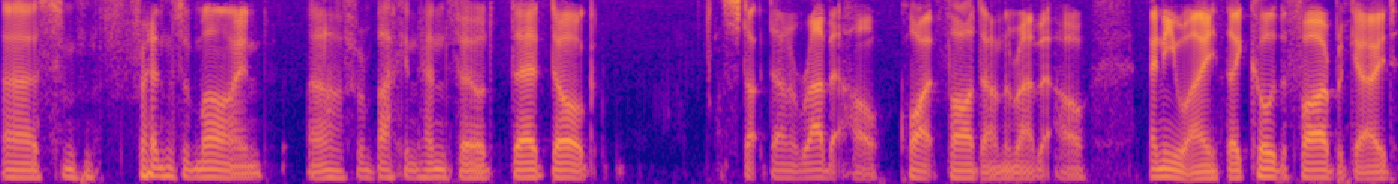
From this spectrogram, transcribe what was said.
Uh, some friends of mine uh, from back in Henfield, their dog stuck down a rabbit hole, quite far down the rabbit hole. Anyway, they called the fire brigade,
